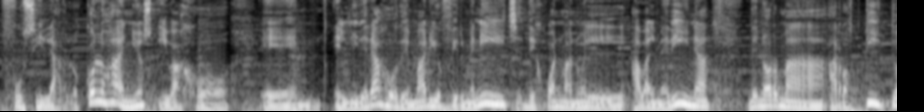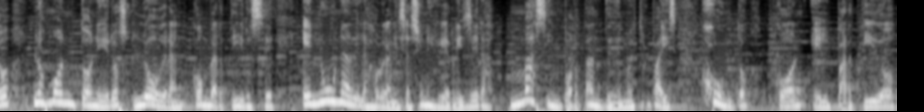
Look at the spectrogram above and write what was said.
fusilarlo. Con los años y bajo eh, el liderazgo de Mario Firmenich, de Juan Manuel Abal Medina, de Norma Arrostito, los montoneros logran convertirse en una de las organizaciones guerrilleras más importantes de nuestro país, junto con el Partido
